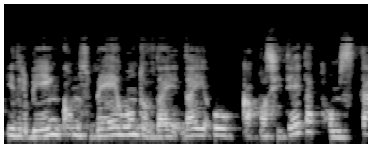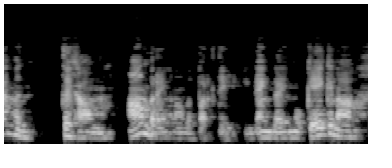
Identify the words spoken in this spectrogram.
iedere bijeenkomst bijwoont, of dat je, dat je ook capaciteit hebt om stemmen te gaan aanbrengen aan de partij. Ik denk dat je moet kijken naar,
